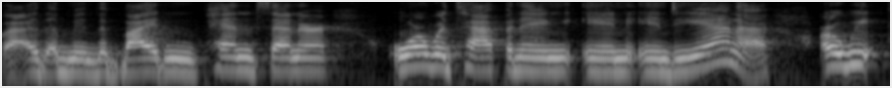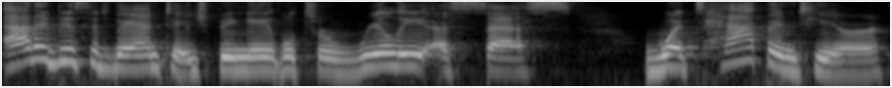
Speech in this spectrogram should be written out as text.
I mean, the Biden Penn Center or what's happening in Indiana? Are we at a disadvantage being able to really assess what's happened here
